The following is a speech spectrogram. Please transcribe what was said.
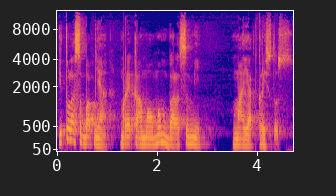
Itulah sebabnya mereka mau membalsemi mayat Kristus.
